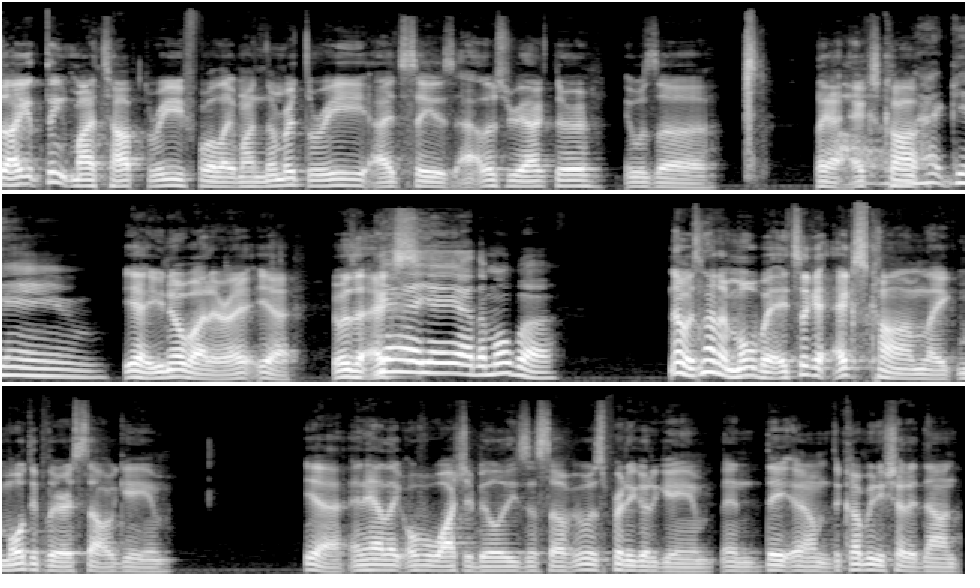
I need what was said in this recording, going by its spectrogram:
So I think my top three for like my number three, I'd say is Atlas Reactor. It was a like an Oh, XCOM. that game. Yeah, you know about it, right? Yeah, it was an X. Yeah, yeah, yeah. The MOBA. No, it's not a MOBA. It's like an XCOM like multiplayer style game. Yeah, and it had like Overwatch abilities and stuff. It was a pretty good game, and they um the company shut it down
